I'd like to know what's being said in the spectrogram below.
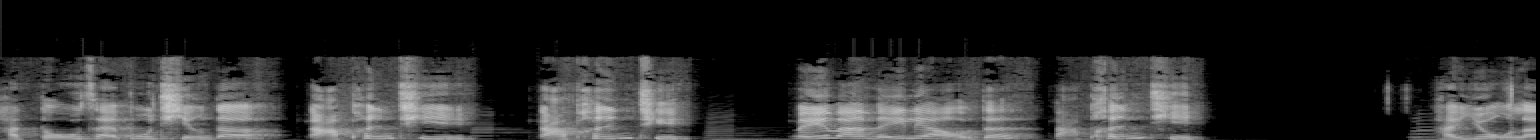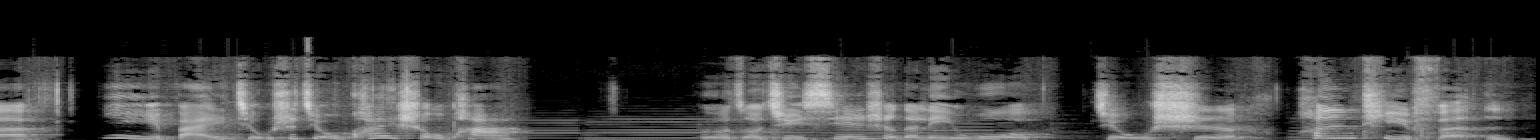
他都在不停的打喷嚏，打喷嚏，没完没了的打喷嚏。他用了一百九十九块手帕。恶作剧先生的礼物。就是喷嚏粉。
